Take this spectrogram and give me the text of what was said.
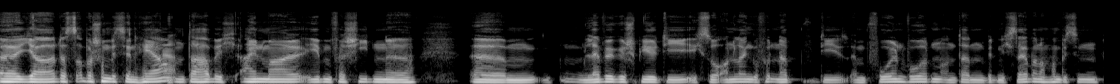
Äh, ja, das ist aber schon ein bisschen her Ja. und da habe ich einmal eben verschiedene ähm, Level gespielt, die ich so online gefunden habe, die empfohlen wurden und dann bin ich selber noch mal ein bisschen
